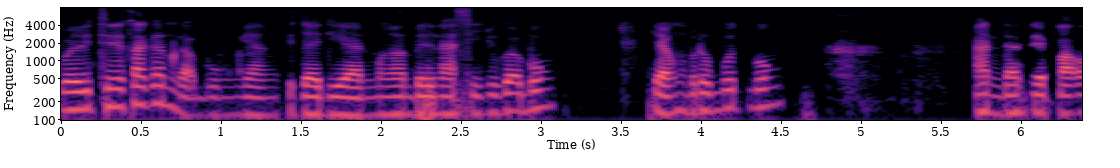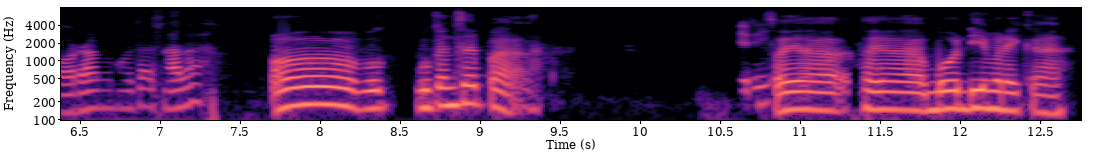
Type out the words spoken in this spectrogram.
boleh diceritakan nggak bung yang kejadian mengambil nasi juga bung yang berebut bung anda sepak orang kalau tak salah Oh, bu- bukan saya Pak. jadi Saya saya body mereka.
